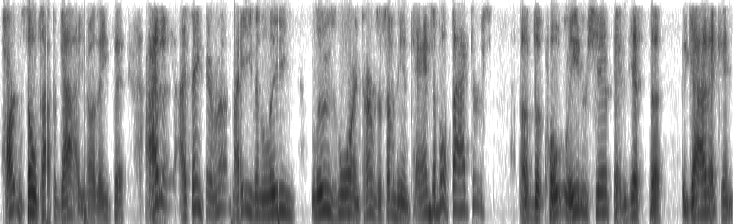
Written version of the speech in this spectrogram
heart and soul type of guy. You know they that I I think they might even lead, lose more in terms of some of the intangible factors of the quote leadership and just the the guy that can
